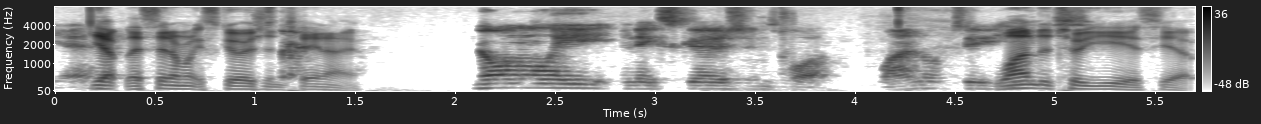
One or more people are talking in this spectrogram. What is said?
Yeah. Yep, they sent him on excursion to TNA. Normally, an excursion's what one or two. Years? One to two years. Yep,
